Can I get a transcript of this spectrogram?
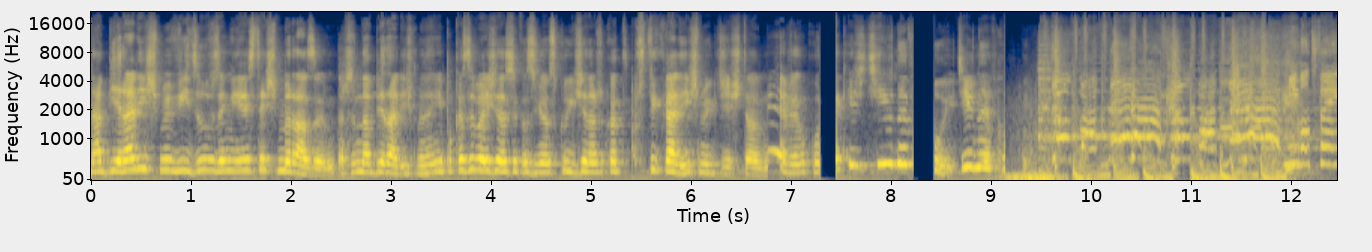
nabieraliśmy widzów, że nie jesteśmy razem. Znaczy nabieraliśmy, no nie pokazywaliśmy naszego związku i się na przykład przytykaliśmy gdzieś tam. Nie wiem, kur... jakieś dziwne w chuj, dziwne w chuj. Mimo twej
